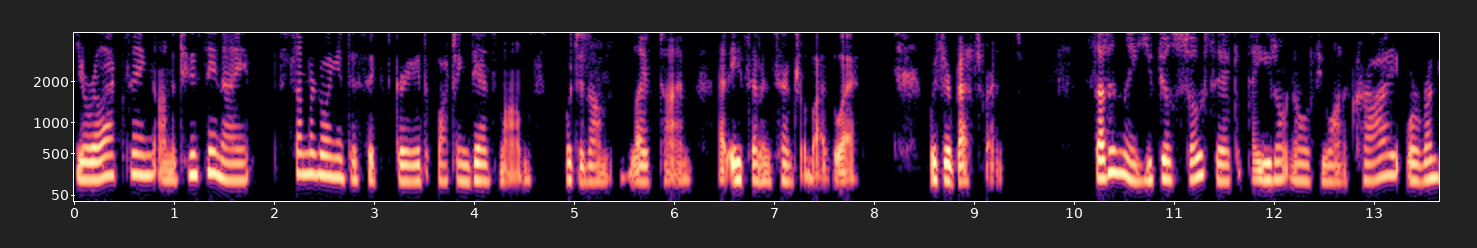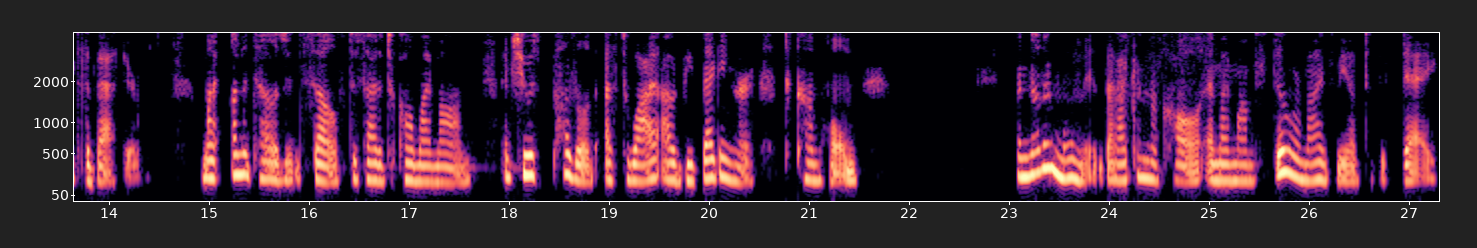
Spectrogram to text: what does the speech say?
you're relaxing on a Tuesday night, summer going into sixth grade, watching Dance Moms, which is on Lifetime at 8 7 Central, by the way, with your best friends. Suddenly, you feel so sick that you don't know if you want to cry or run to the bathroom. My unintelligent self decided to call my mom, and she was puzzled as to why I would be begging her to come home. Another moment that I can recall, and my mom still reminds me of to this day,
